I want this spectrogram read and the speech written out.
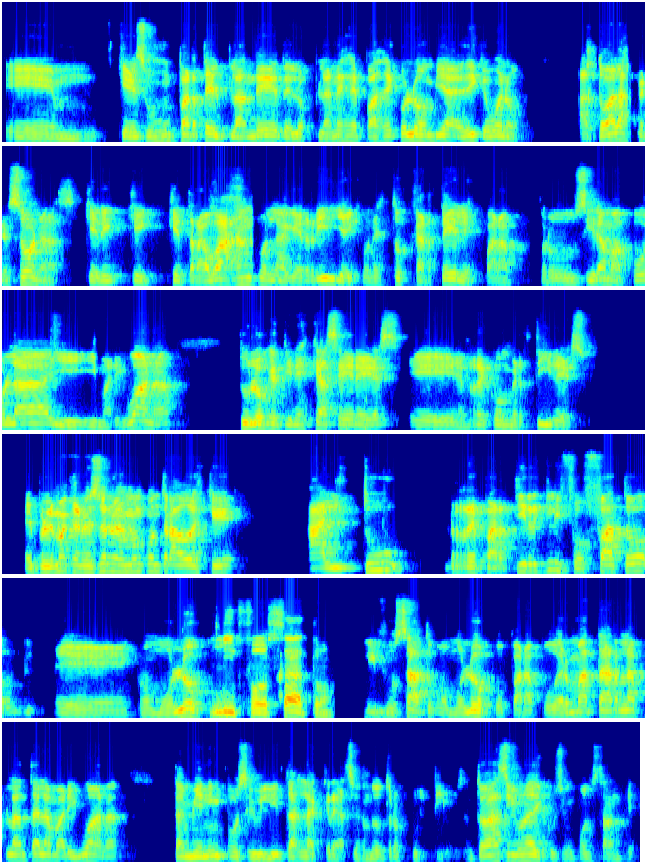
Eh, que eso es un parte del plan de, de los planes de paz de Colombia, es decir, que bueno, a todas las personas que, que, trabajan con la guerrilla y con estos carteles para producir amapola y, marihuana, tú lo que tienes que hacer es eh, reconvertir eso. El problema que nosotros nos hemos encontrado es que al tú repartir glifosato eh, como loco, glifosato. glifosato como loco para poder matar la planta de la marihuana, también imposibilitas la creación de otros cultivos. Entonces ha sido una discusión constante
